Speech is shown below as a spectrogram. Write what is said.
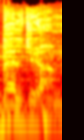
Belgium.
